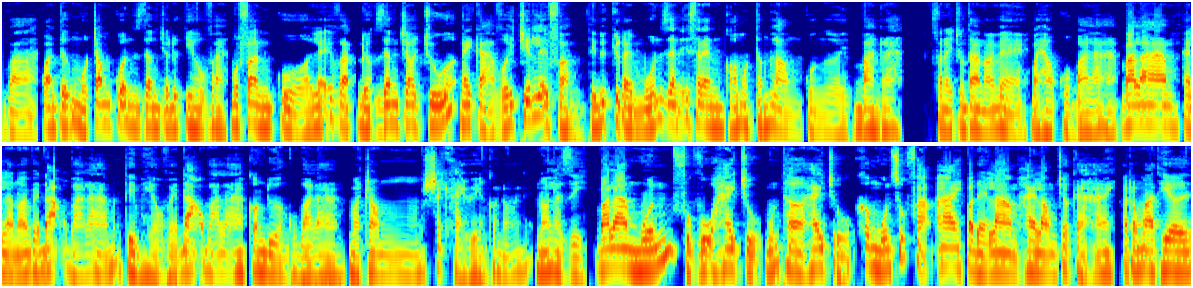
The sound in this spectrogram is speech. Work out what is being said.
và quan tướng một trăm quân dâng cho Đức Giê-hô-va. Một phần của lễ vật được dâng cho Chúa, ngay cả với chiến lợi phẩm thì Đức Chúa Trời muốn dân Israel có một tấm lòng của người ban ra. Phần này chúng ta nói về bài học của Ba La Ba La hay là nói về đạo Ba La tìm hiểu về đạo Ba La con đường của Ba La mà trong sách Khải Huyền có nói đấy. Nó là gì? Ba La muốn phục vụ hai chủ, muốn thờ hai chủ, không muốn xúc phạm ai và để làm hài lòng cho cả hai. Ở trong Matthew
